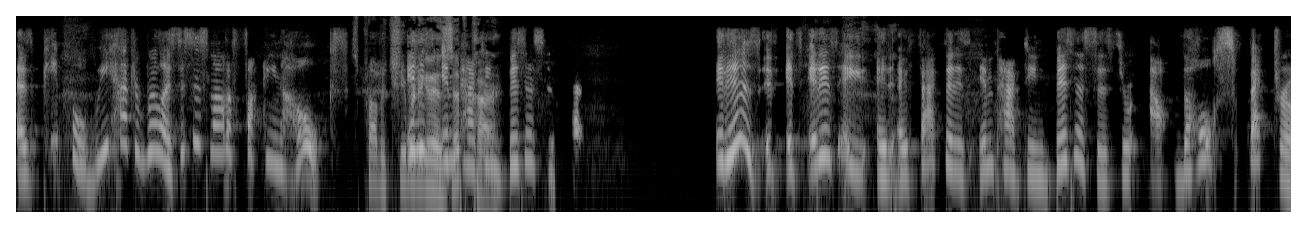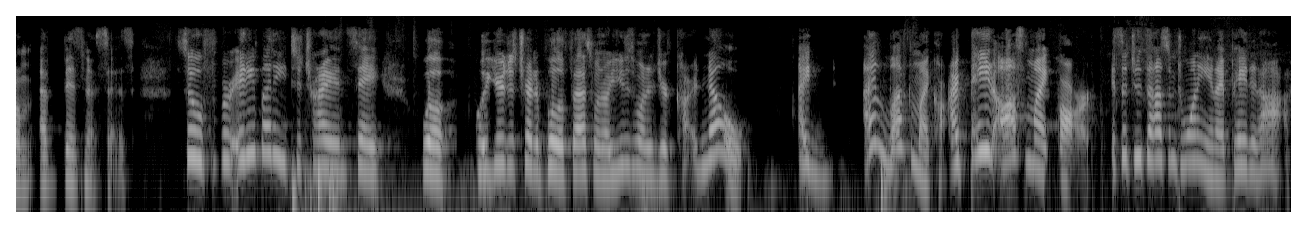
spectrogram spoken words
as people, we have to realize this is not a fucking hoax It's probably cheaper it to get a zip impacting car. businesses. It is. It, it's. It is a, a a fact that is impacting businesses throughout the whole spectrum of businesses. So for anybody to try and say, "Well, well, you're just trying to pull a fast one, or you just wanted your car," no, I I loved my car. I paid off my car. It's a 2020, and I paid it off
